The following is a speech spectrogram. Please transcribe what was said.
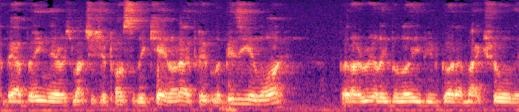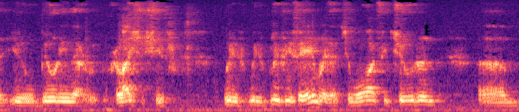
about being there as much as you possibly can. I know people are busy in life, but I really believe you've got to make sure that you're building that relationship with, with, with your family. That's your wife, your children. Um,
